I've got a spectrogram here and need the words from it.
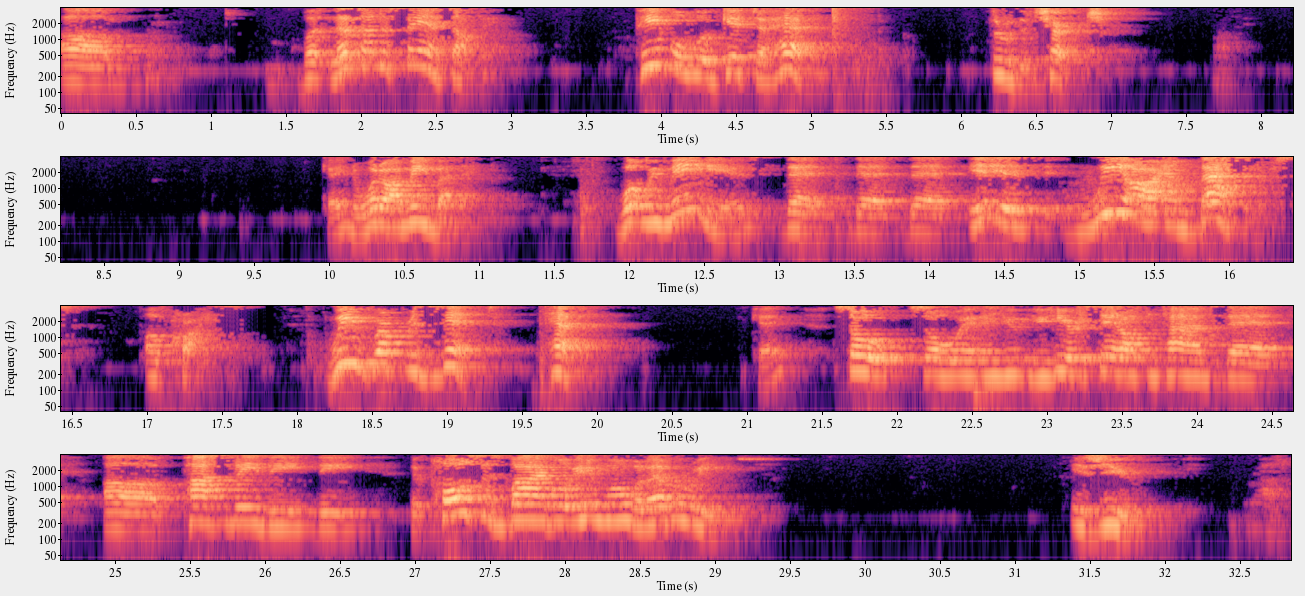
Um, but let's understand something. People will get to heaven through the church. Okay, now what do I mean by that? What we mean is that, that, that it is, we are ambassadors of Christ. We represent heaven. Okay? So, so and you, you hear it said oftentimes that uh, possibly the, the, the closest Bible anyone will ever read is you. Right?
